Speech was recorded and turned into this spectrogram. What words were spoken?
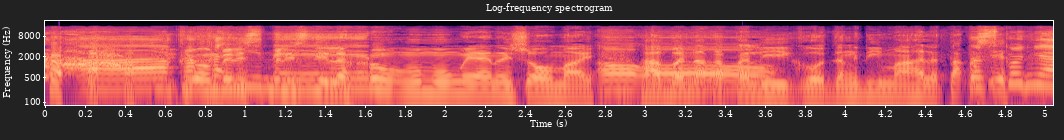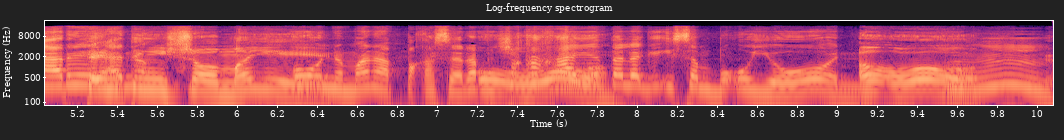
Ah, yung ang bilis-bilis nila ngumunguya ng siomay Oo. habang nakatalikod nang hindi mahalata. Tapos Kasi kunyari, tempting ano- siomay eh. Oo naman, napakasarap. Oo. Tsaka kaya talaga isang buo yun. Oo. Mm.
